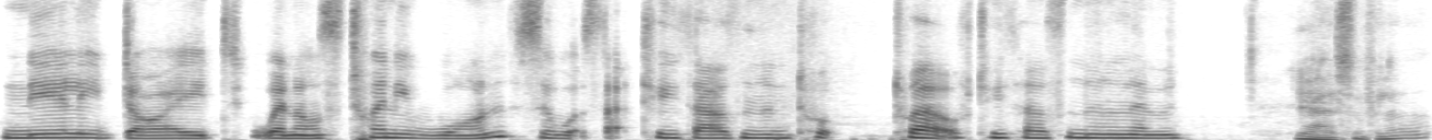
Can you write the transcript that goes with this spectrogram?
nearly died when I was 21. So what's that, 2012, 2011? Yeah, something like that.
